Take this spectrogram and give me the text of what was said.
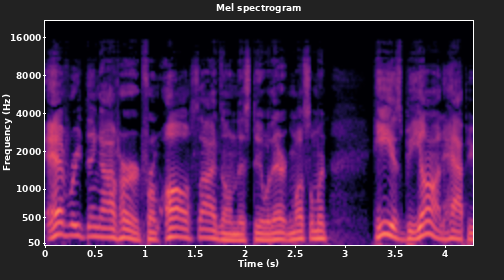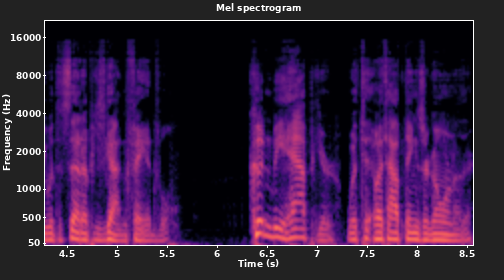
everything I've heard from all sides on this deal with Eric Musselman, he is beyond happy with the setup he's got in Fayetteville. Couldn't be happier with with how things are going over there.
